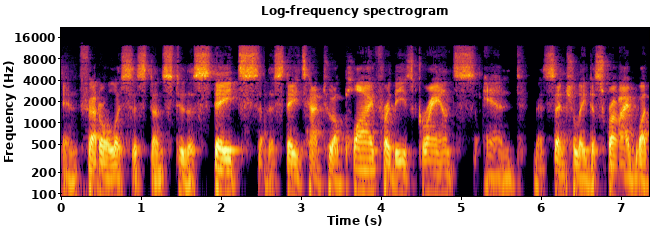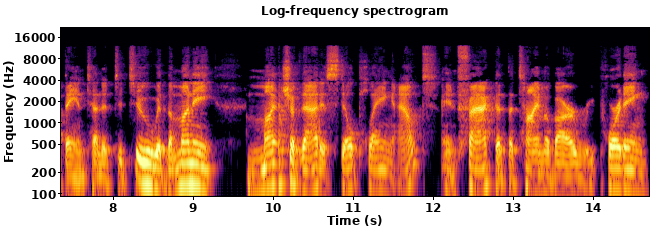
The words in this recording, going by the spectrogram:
in federal assistance to the states. The states had to apply for these grants and essentially describe what they intended to do with the money. Much of that is still playing out. In fact, at the time of our reporting,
